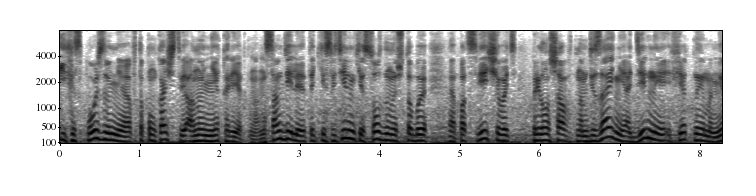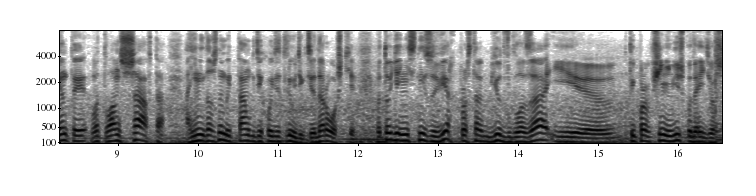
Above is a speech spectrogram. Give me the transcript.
их использование в таком качестве, оно некорректно. На самом деле, такие светильники созданы, чтобы э, подсвечивать при ландшафтном дизайне отдельные эффектные моменты вот ландшафта. Они не должны быть там, где ходят люди, где дорожки. В итоге они снизу вверх просто бьют в глаза, и э, ты вообще не видишь, куда идешь.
